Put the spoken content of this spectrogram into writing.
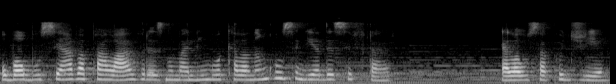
ou balbuciava palavras numa língua que ela não conseguia decifrar. Ela o sacudia.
